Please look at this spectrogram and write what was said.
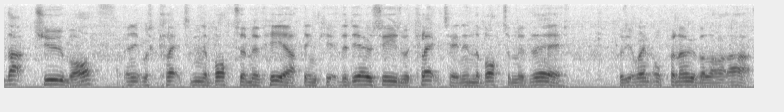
that tube off and it was collecting in the bottom of here. I think it, the DOCs were collecting in the bottom of there because it went up and over like that.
